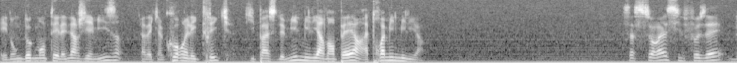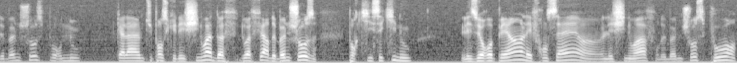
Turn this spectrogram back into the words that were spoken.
et donc d'augmenter l'énergie émise avec un courant électrique qui passe de 1000 milliards d'ampères à 3000 milliards. Ça serait s'il faisait de bonnes choses pour nous. Callahan, tu penses que les Chinois doivent faire de bonnes choses pour qui C'est qui nous? Les Européens, les Français, euh, les Chinois font de bonnes choses pour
